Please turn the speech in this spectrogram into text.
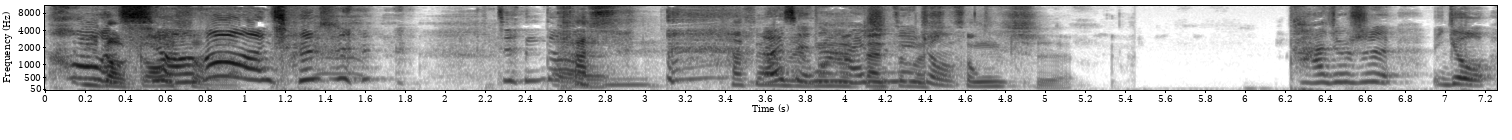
好强啊就是真的。他他而且他还是那种松弛，他就是有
